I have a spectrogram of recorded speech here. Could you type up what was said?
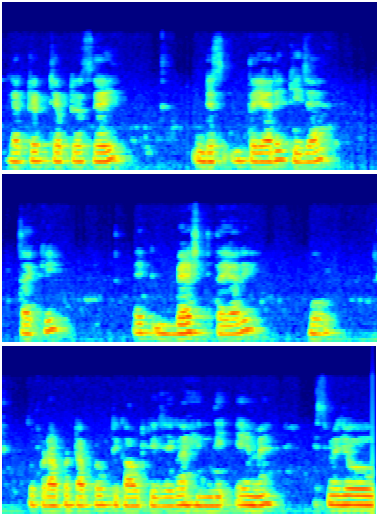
सिलेक्टेड चैप्टर से ही तैयारी की जाए ताकि एक बेस्ट तैयारी हो। तो फटाफट आप लोग टिकआउट कीजिएगा हिंदी ए में। इसमें जो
